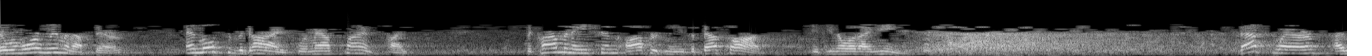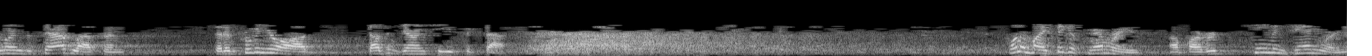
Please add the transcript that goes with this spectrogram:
There were more women up there, and most of the guys were math science types. The combination offered me the best odds, if you know what I mean. That's where I learned the sad lesson that improving your odds doesn't guarantee success. One of my biggest memories of Harvard came in January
